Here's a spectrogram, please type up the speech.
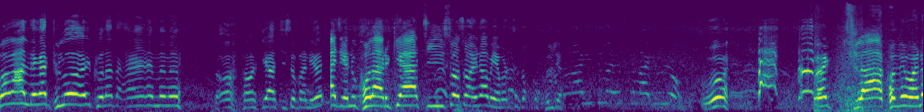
बवाल देखा ठुलो है खोला त अह, क्या चिसो पानी हो। आज हेर्नु खोलाहरू क्या चिसो छ होइन? अब यहाँबाट चाहिँ टक्क खोलिदियो। हो खोल्ने भएन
